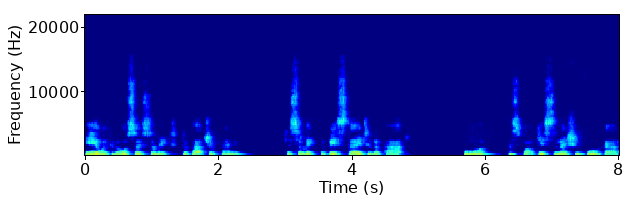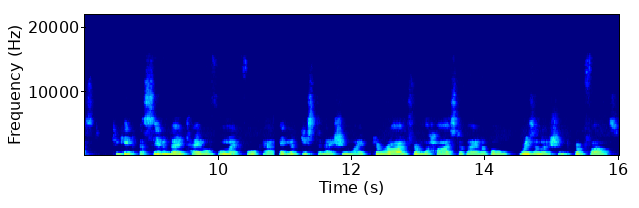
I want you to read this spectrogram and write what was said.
Here we could also select departure planning to select the best day to depart or a spot destination forecast to get a seven day table format forecast at your destination wave derived from the highest available resolution GRIB files.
